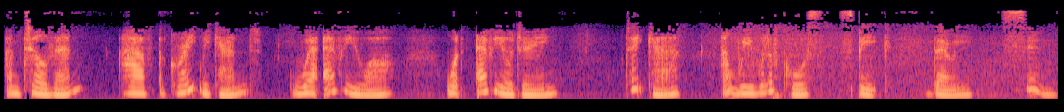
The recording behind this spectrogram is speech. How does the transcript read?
Until then, have a great weekend wherever you are, whatever you're doing. Take care, and we will, of course, speak very soon.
